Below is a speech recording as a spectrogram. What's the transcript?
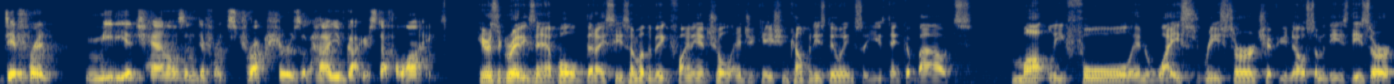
different media channels and different structures of how you've got your stuff aligned Here's a great example that I see some of the big financial education companies doing. So you think about Motley Fool and Weiss Research. If you know some of these, these are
